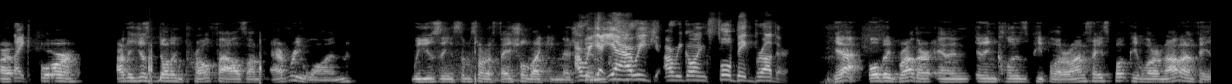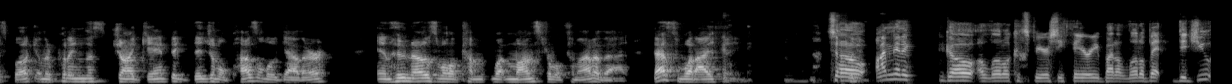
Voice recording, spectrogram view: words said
Are, like or are they just building profiles on everyone? We using some sort of facial recognition. Are we yeah, are we are we going full big brother? Yeah, full Big Brother, and it includes people that are on Facebook, people that are not on Facebook, and they're putting this gigantic digital puzzle together. And who knows what will come, what monster will come out of that? That's what I think. So I'm gonna go a little conspiracy theory, but a little bit. Did you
